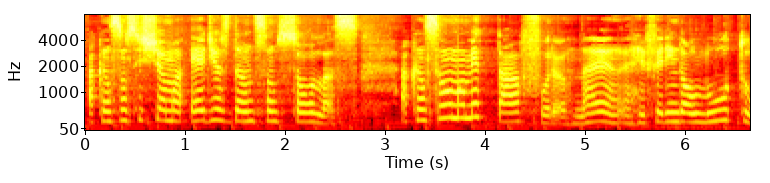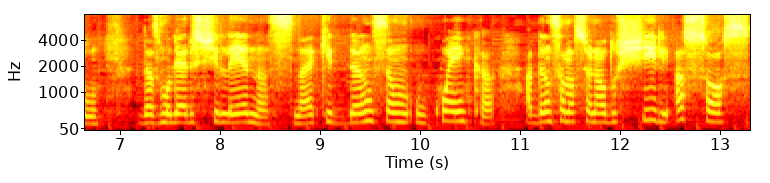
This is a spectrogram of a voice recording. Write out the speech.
A canção se chama Edias Dançam Solas. A canção é uma metáfora, né, referindo ao luto das mulheres chilenas, né, que dançam o cuenca, a dança nacional do Chile, a sós,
